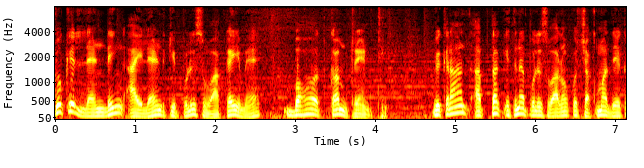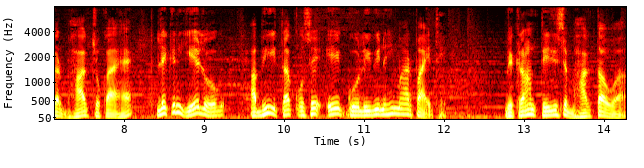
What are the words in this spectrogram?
क्योंकि लैंडिंग आइलैंड की पुलिस वाकई में बहुत कम ट्रेंड थी। विक्रांत अब तक इतने पुलिस वालों को चकमा देकर भाग चुका है, लेकिन ये लोग अभी तक उसे एक गोली भी नहीं मार पाए थे। विक्रांत तेज़ी से भागता हुआ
